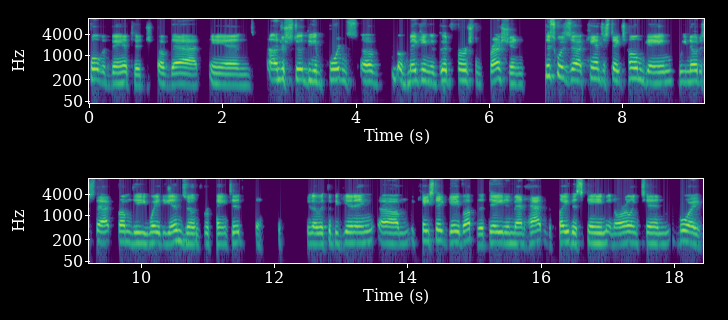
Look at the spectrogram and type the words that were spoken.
full advantage of that and understood the importance of, of making a good first impression. This was uh, Kansas State's home game. We noticed that from the way the end zones were painted you know, at the beginning. Um, K State gave up the date in Manhattan to play this game in Arlington. Boy,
